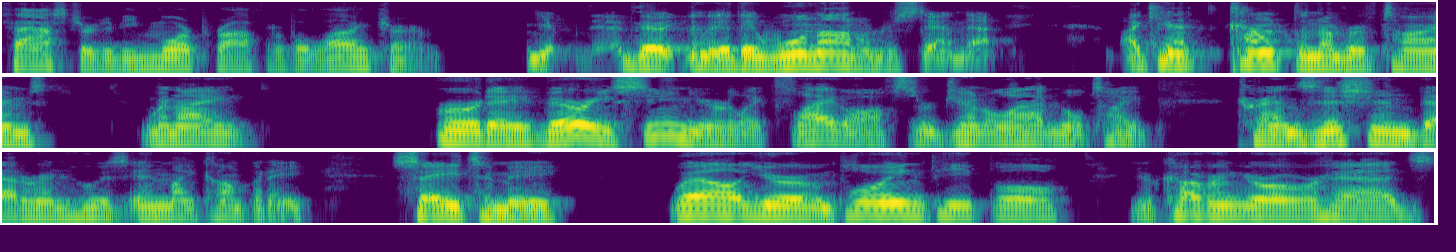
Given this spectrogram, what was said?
faster to be more profitable long-term. Yeah, they, they will not understand that. I can't count the number of times when I heard a very senior, like flag officer, general admiral type transition veteran who is in my company say to me, Well, you're employing people, you're covering your overheads.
